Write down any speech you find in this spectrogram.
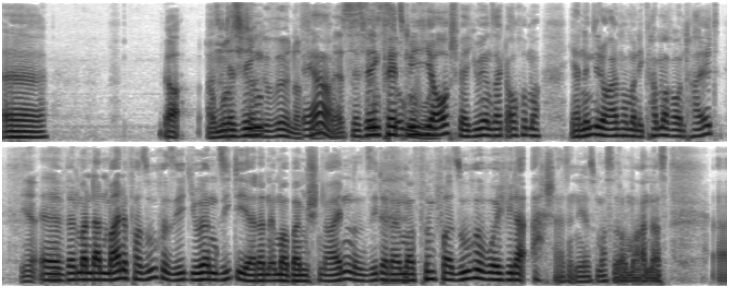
Äh, ja. Man Also muss sich deswegen, dran gewöhnen auf jeden ja, Fall. Es deswegen es fällt es mir hier auch schwer. Julian sagt auch immer, ja, nimm dir doch einfach mal die Kamera und halt. Ja. Äh, wenn man dann meine Versuche sieht, Julian sieht die ja dann immer beim Schneiden, dann sieht er da immer fünf Versuche, wo ich wieder, ach scheiße, nee, das machst du doch mal anders. Äh,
